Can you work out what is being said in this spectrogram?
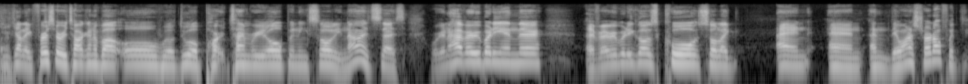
You got like first we were talking about oh we'll do a part time reopening slowly. Now it says we're gonna have everybody in there. If everybody goes cool, so like and and and they want to start off with,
